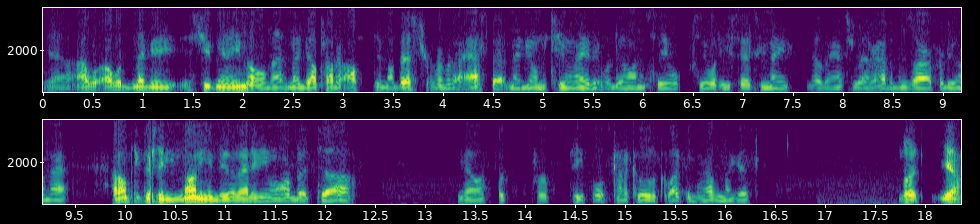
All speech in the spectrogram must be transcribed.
yeah, I, w- I would maybe shoot me an email on that. Maybe I'll try to. I'll do my best to remember to ask that maybe on the Q and A that we're doing and see see what he says. He may know the answer to that or have a desire for doing that. I don't think there's any money in doing that anymore, but uh, you know, for for people, it's kind of cool to collect them and have them, I guess. But yeah,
